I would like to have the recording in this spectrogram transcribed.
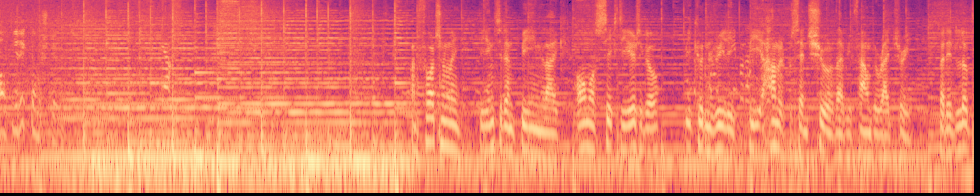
Auch die Richtung stimmt. Ja. Unfortunately, the incident being like almost 60 years ago, we couldn't really be 100% sure that we found the right tree. But it looked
